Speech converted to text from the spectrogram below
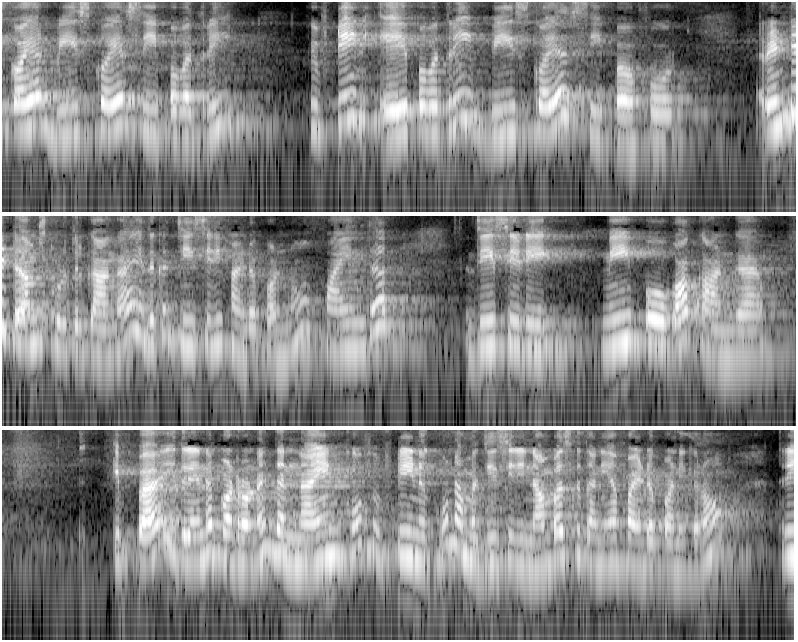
square b square c power 3 15a power 3 b square c power 4 ரெண்டு டேர்ம்ஸ் கொடுத்துருக்காங்க. இதுக்கு ஜிசிடி ஃபைண்ட் அவுட் பண்ணும் ஃபைன் த ஜிசிடி மீ காண்க. இப்போ இதில் என்ன பண்ணுறோன்னா இந்த நைனுக்கும் ஃபிஃப்டீனுக்கும் நம்ம ஜிசிடி நம்பர்ஸ்க்கு தனியாக ஃபைண்ட் அவுட் பண்ணிக்கிறோம். த்ரீ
